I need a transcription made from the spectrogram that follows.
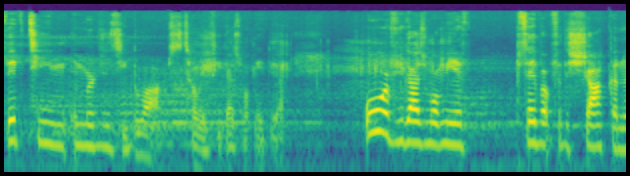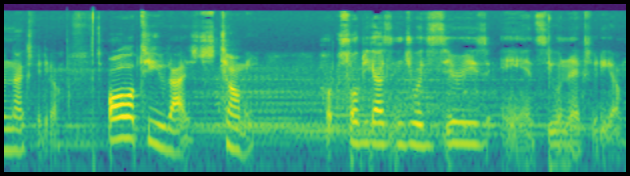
15 emergency blobs. Tell me if you guys want me to do that, or if you guys want me to save up for the shotgun in the next video. It's all up to you guys. Just tell me. So hope you guys enjoyed the series, and see you in the next video.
